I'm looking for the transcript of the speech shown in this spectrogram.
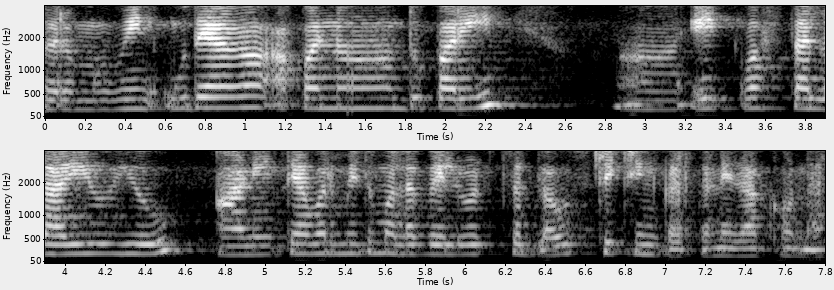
तर मग मी उद्या आपण दुपारी एक वाजता लाईव्ह येऊ आणि त्यावर मी तुम्हाला वेलवेटचं ब्लाऊज स्टिचिंग करताना दाखवणार.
